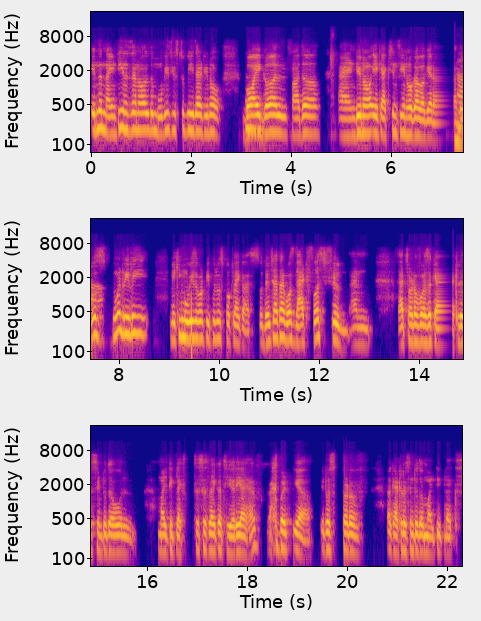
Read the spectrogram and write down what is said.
in the 90s and all the movies used to be that you know boy mm. girl father and you know ek action scene hoga wagera and there Ah. was no one really making movies about people who spoke like us so Dil Chahta was that first film and that sort of was a catalyst into the whole multiplex this is like a theory I have but yeah it was sort of a catalyst into the multiplex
